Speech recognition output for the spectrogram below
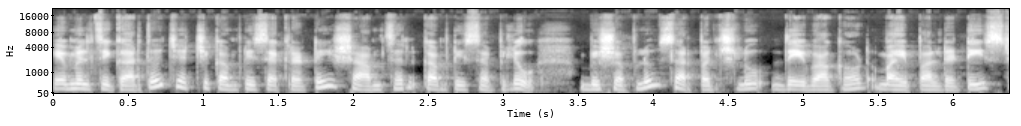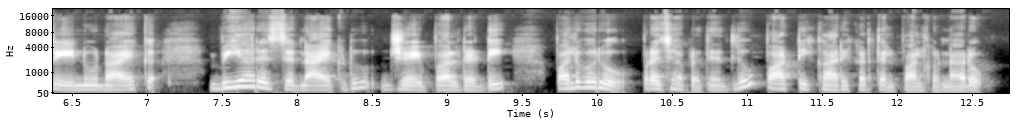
ఎమ్మెల్సీ గారితో church committee secretary Samson committee సభ్యులు బిషప్లు సర్పంచ్లు దేవాగౌడ్ మైపాల్ రెడ్డి శ్రీను నాయక్ బీఆర్ఎస్ నాయకుడు జైపాల్ రెడ్డి పలువురు ప్రజాప్రతినిధులు పార్టీ కార్యకర్తలు పాల్గొన్నారు.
